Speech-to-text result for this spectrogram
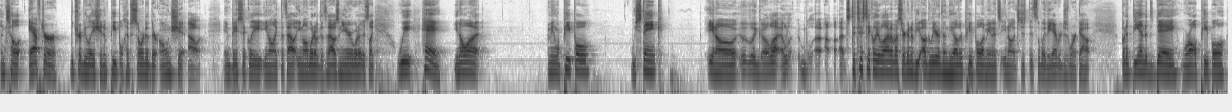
until after the tribulation and people have sorted their own shit out. And basically, you know, like the thou, you know, whatever the thousand year, whatever. It's like we, hey, you know what? I mean, we're people. We stink. You know, like a lot. Statistically, a lot of us are going to be uglier than the other people. I mean, it's you know, it's just it's the way the averages work out. But at the end of the day, we're all people.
